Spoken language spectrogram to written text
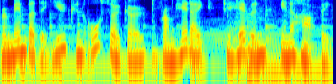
remember that you can also go from headache to heaven in a heartbeat.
